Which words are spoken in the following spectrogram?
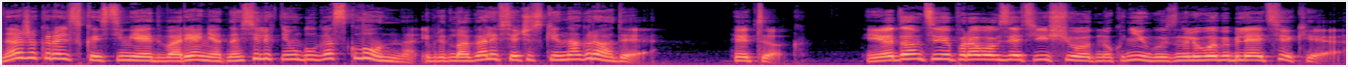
даже королевская семья и дворяне относились к нему благосклонно и предлагали всяческие награды. Итак, я дам тебе право взять еще одну книгу из нулевой библиотеки.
